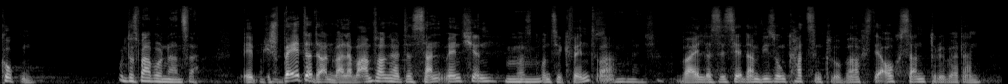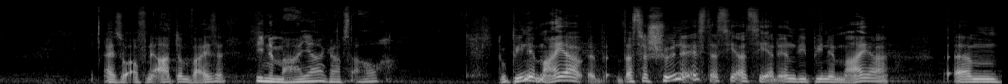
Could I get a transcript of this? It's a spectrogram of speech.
gucken. Und das war Bonanza. Äh, Später dann, weil am Anfang halt das Sandmännchen, was konsequent war, weil das ist ja dann wie so ein Katzenklo, machst ja auch Sand drüber dann. Also auf eine Art und Weise. Biene Maya gab es auch. Du Biene Maya, äh, was das Schöne ist, dass ja Serien wie Biene Maya ähm,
